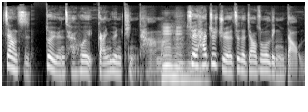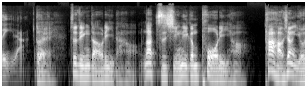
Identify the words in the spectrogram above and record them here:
这样子。队员才会甘愿挺他嘛，所以他就觉得这个叫做领导力啦。对，这领导力的哈，那执行力跟魄力哈，他好像有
